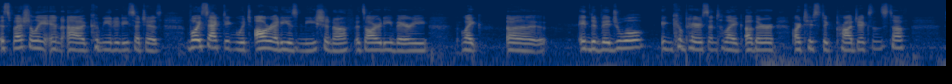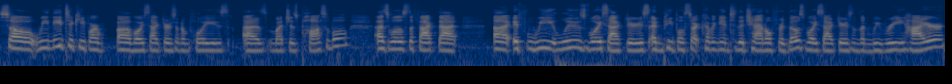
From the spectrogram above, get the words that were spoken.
especially in a community such as voice acting, which already is niche enough. It's already very, like, uh, individual in comparison to like other artistic projects and stuff. So we need to keep our uh, voice actors and employees as much as possible, as well as the fact that uh, if we lose voice actors and people start coming into the channel for those voice actors and then we rehire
